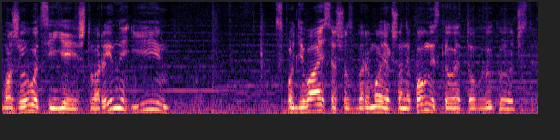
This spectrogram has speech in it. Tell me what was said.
можливо, цієї ж тварини, і сподіваюся, що зберемо, якщо не повний скелет, то велику його частину.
